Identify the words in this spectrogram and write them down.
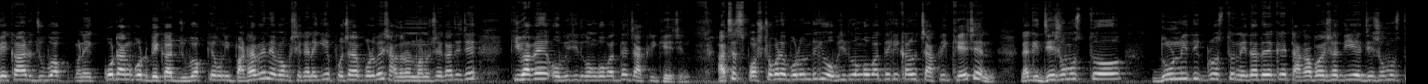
বেকার যুবক মানে কোট আনকোট বেকার যুবককে উনি পাঠাবেন এবং সেখানে গিয়ে প্রচার করবে সাধারণ মানুষের কাছে যে কীভাবে অভিজিৎ গঙ্গোপাধ্যায় চাকরি খেয়েছেন। আচ্ছা স্পষ্ট করে বলুন দেখি, অভিজিৎ গঙ্গোপাধ্যায় কি কারও চাকরি খেয়েছেন? নাকি যে সমস্ত দুর্নীতিগ্রস্ত নেতাদেরকে টাকা পয়সা দিয়ে যে সমস্ত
